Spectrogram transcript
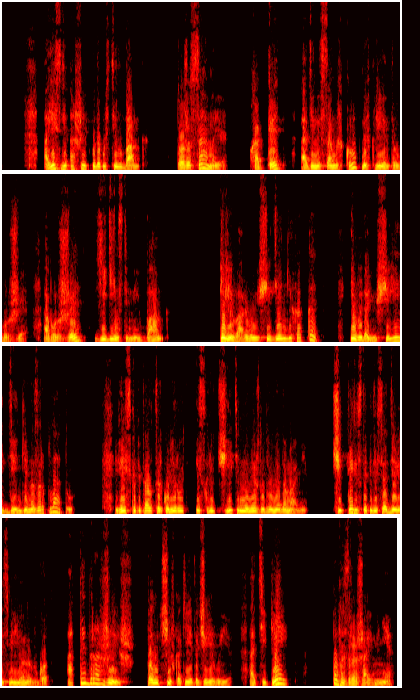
А если ошибку допустил банк? То же самое. Хаккет – один из самых крупных клиентов Бурже, а Бурже – единственный банк, переваривающий деньги Хаккет и выдающий ей деньги на зарплату. Весь капитал циркулирует исключительно между двумя домами. 459 миллионов в год. А ты дрожишь, получив какие-то чаевые. А теперь повозражай мне.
